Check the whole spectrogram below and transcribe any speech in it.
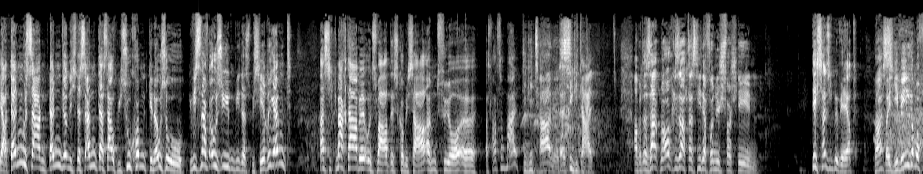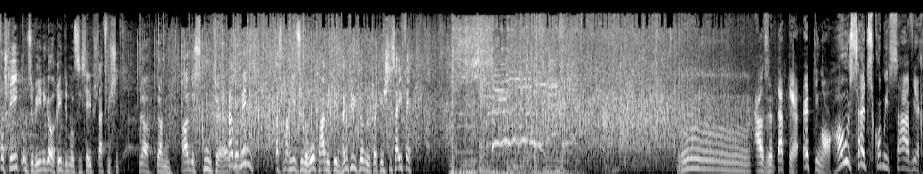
Ja, dann muss ich sagen, dann werde ich das Amt, das auf mich zukommt, genauso gewissenhaft ausüben wie das bisherige Amt, was ich gemacht habe, und zwar das Kommissaramt für, äh, was war es nochmal? Digitales. Äh, digital. Aber da hat man auch gesagt, dass Sie davon nicht verstehen. Das hat sich bewährt. Was? Weil je weniger man versteht, umso weniger redet man sich selbst dazwischen. Ja, dann alles Gute. Herr Aber Moment, was mache ich jetzt in Europa mit den Handtüchern und der Gästeseife? Also, dass der Oettinger Haushaltskommissar wird,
